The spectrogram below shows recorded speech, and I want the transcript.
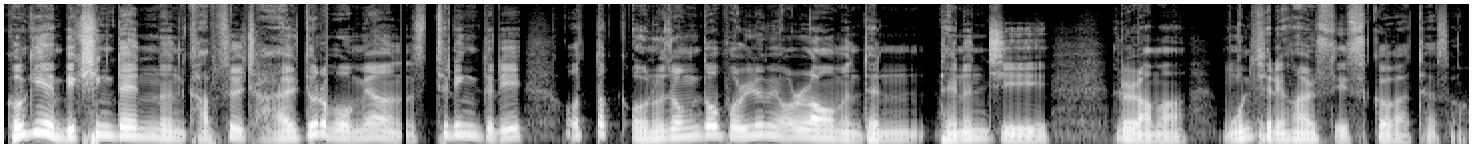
거기에 믹싱되는 값을 잘 들어보면 string들이 어떻 어느 정도 볼륨이 올라오면 된, 되는지를 아마 모니터링 할 수 있을 것 같아서.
